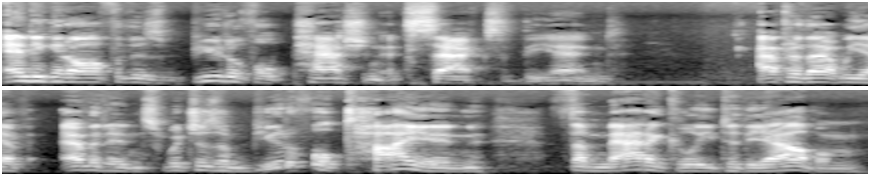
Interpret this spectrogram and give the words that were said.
ending it off with this beautiful passionate sax at the end. After that we have Evidence, which is a beautiful tie-in thematically to the album,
